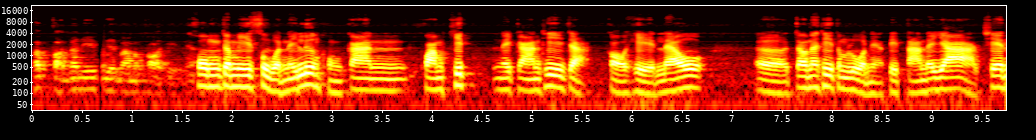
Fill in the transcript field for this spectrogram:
ครับก่อนหน้านี้เรียนมามาก่อเหตุเนี่ยคงจะมีส่วนในเรื่องของการความคิด ในการที่จะก่อเหตุแล้วเจ้าหน้าที่ตำรวจเนี่ยติดตามได้ยาก เช่น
